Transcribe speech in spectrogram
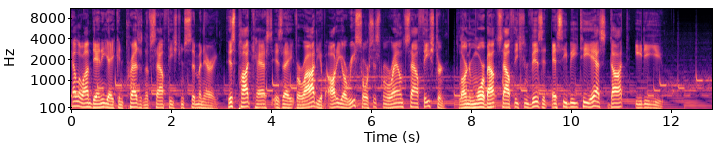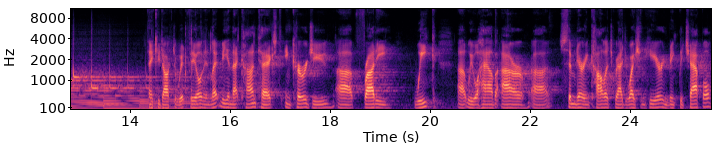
Hello, I'm Danny Akin, president of Southeastern Seminary. This podcast is a variety of audio resources from around Southeastern. Learning more about Southeastern, visit sebts.edu. Thank you, Dr. Whitfield. And let me, in that context, encourage you uh, Friday week. Uh, we will have our uh, seminary and college graduation here in Binkley Chapel.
